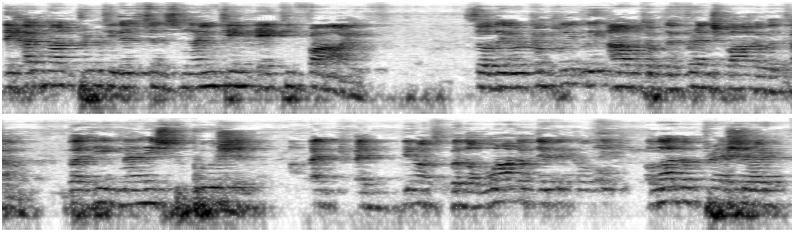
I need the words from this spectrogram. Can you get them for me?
they had not printed it since 1985. So they were completely out of the French Bhagavatam. But he managed to push it, and, and you know, with a lot of difficulty, a lot of pressure.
